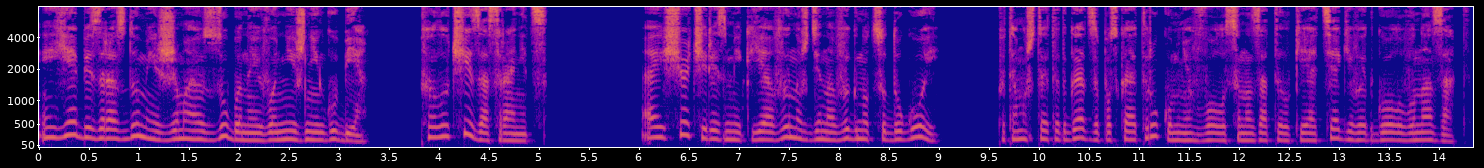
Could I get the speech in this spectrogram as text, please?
И я без раздумий сжимаю зубы на его нижней губе. «Получи, засранец». А еще через миг я вынуждена выгнуться дугой, потому что этот гад запускает руку мне в волосы на затылке и оттягивает голову назад.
